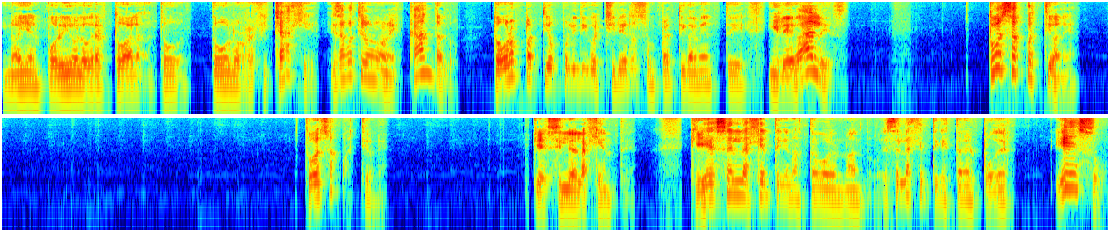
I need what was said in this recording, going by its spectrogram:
no hayan podido lograr toda todos los refichajes. Esa cuestión es un escándalo. Todos los partidos políticos chilenos son prácticamente ilegales. Todas esas cuestiones. Todas esas cuestiones. Que decirle a la gente que esa es la gente que nos está gobernando, esa es la gente que está en el poder. Eso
